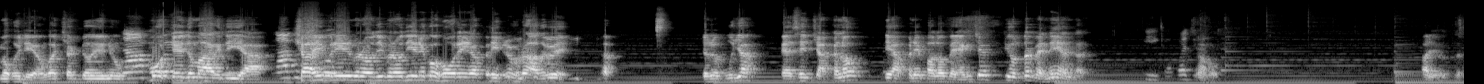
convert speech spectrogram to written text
ਮੈਂ ਕੋਈ ਲੈ ਆਉਂਗਾ। ਛੱਡੋ ਇਹਨੂੰ। ਨਾ ਕੋਈ- ਮੋਟੇ ਦਿਮਾਗ ਦੀ ਆ। ਨਾ ਕੋਈ- ਸ਼ਾਹੀ ਪਨੀਰ ਬਣਾਉਂਦੀ ਬਣਾਉਂਦੀ ਇਹਨੇ ਕੋਈ ਹੋਰ ਇਹਦਾ ਪਨੀਰ ਬਣਾ ਦੇਵੇ। ਚਲੋ ਪੂਜਾ ਪੈਸੇ ਚੱਕ ਲਓ ਤੇ ਆਪਣੇ ਪਾ ਲਓ ਬੈਗ 'ਚ ਤੇ ਉੱਧਰ ਬੈਨੇ ਅੰਦਰ। ਠੀਕ ਆ ਭਾਜੀ। ਆਹੋ। ਆ ਜਾਓ ਉੱਧਰ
